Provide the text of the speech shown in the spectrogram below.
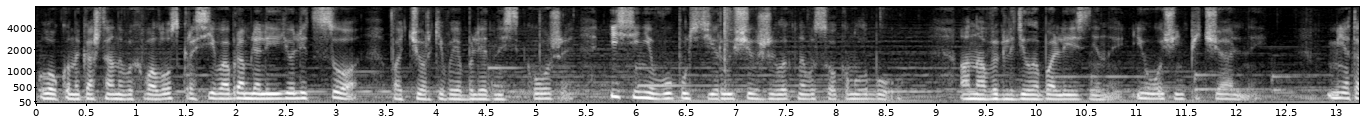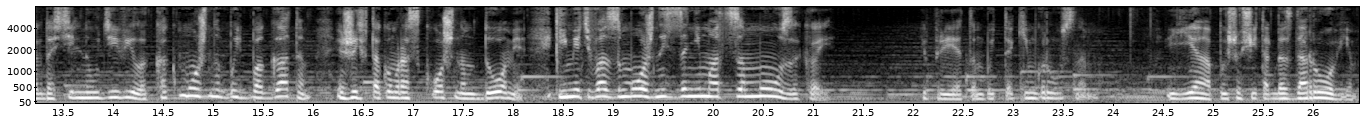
Локоны каштановых волос красиво обрамляли ее лицо, подчеркивая бледность кожи и синеву пульсирующих жилок на высоком лбу. Она выглядела болезненной и очень печальной. Меня тогда сильно удивило, как можно быть богатым и жить в таком роскошном доме, иметь возможность заниматься музыкой и при этом быть таким грустным. Я, пышущий тогда здоровьем,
